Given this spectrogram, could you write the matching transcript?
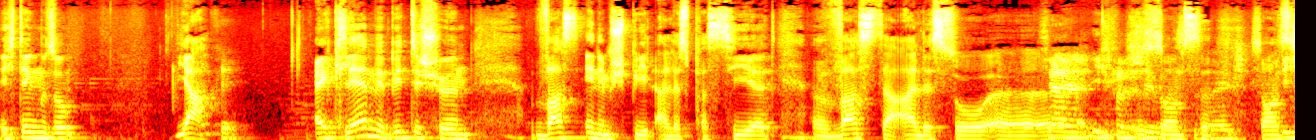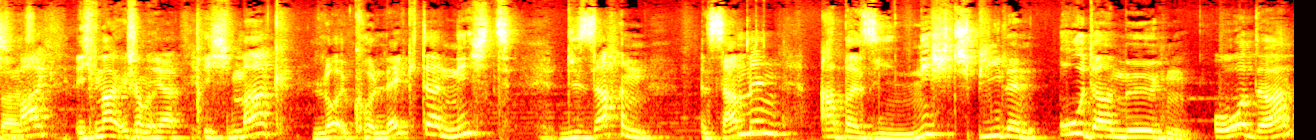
ich denke mir so, ja. Okay. Erklär mir bitte schön, was in dem Spiel alles passiert, was da alles so äh, ja, ja, ich verstehe, sonst, sonst ich mag, ich mag, mal, ja, ich mag Collector nicht, die Sachen sammeln, aber sie nicht spielen oder mögen. Oder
